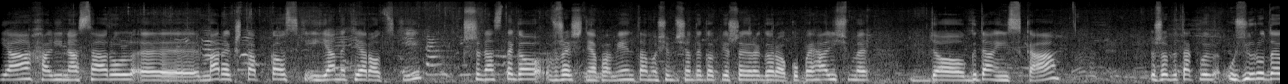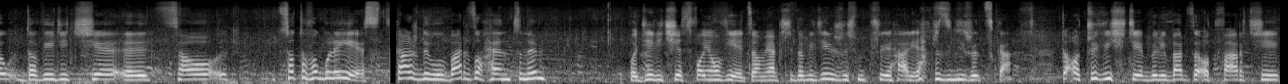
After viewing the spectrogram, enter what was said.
Ja, Halina Sarul, Marek Sztabkowski i Janek Jarocki 13 września, pamiętam, 81 roku pojechaliśmy do Gdańska, żeby tak powiem, u źródeł dowiedzieć się, e, co, co to w ogóle jest. Każdy był bardzo chętny podzielić się swoją wiedzą. Jak się dowiedzieli, żeśmy przyjechali aż z Giżycka, to oczywiście byli bardzo otwarci,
